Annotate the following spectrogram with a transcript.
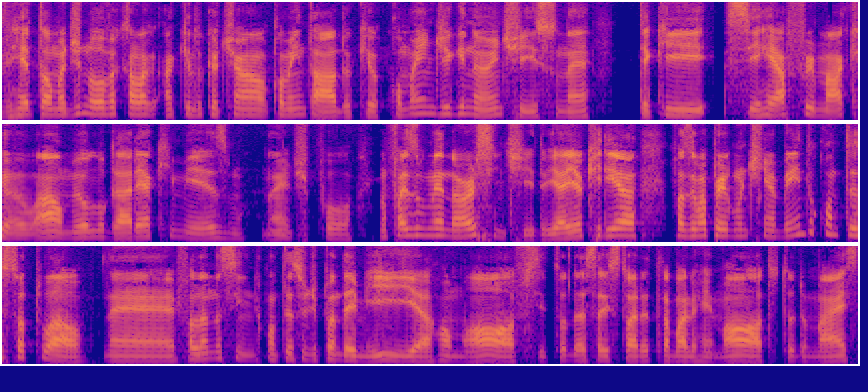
retoma de novo aquela, aquilo que eu tinha comentado, que como é indignante isso, né? Ter que se reafirmar que ah, o meu lugar é aqui mesmo, né? Tipo, não faz o menor sentido. E aí eu queria fazer uma perguntinha bem do contexto atual, né? Falando assim, contexto de pandemia, home office, toda essa história de trabalho remoto tudo mais.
